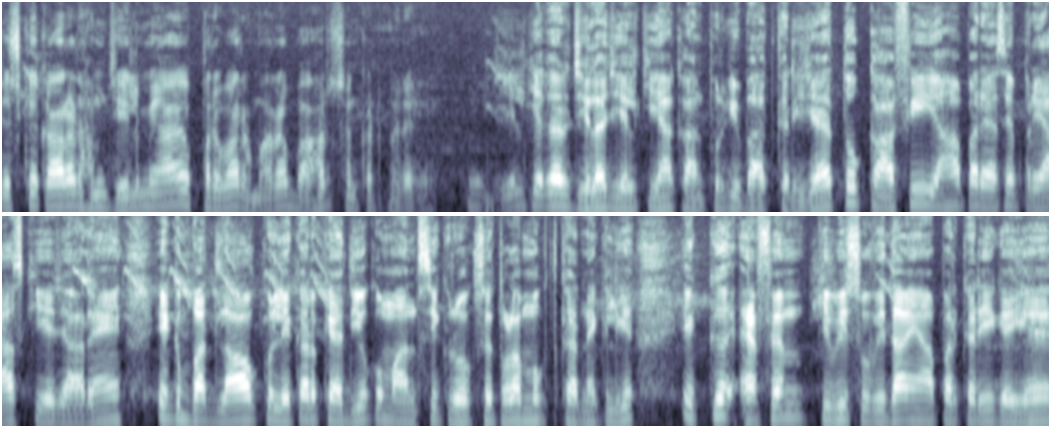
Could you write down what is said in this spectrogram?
जिसके कारण हम जेल में आए और परिवार हमारा बाहर संकट में रहे। जेल की अगर जिला जेल की यहाँ कानपुर की बात करी जाए तो काफ़ी यहाँ पर ऐसे प्रयास किए जा रहे हैं एक बदलाव को लेकर कैदियों को मानसिक रोग से थोड़ा मुक्त करने के लिए। एक एफएम की भी सुविधा यहाँ पर करी गई है।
